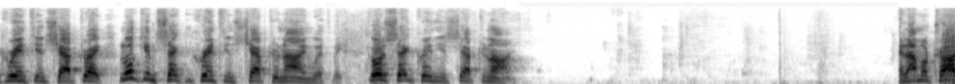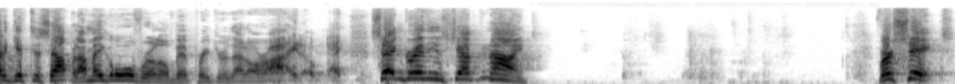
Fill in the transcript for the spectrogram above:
Corinthians chapter 8. Look in 2 Corinthians chapter 9 with me. Go to 2 Corinthians chapter 9. And I'm going to try to get this out, but I may go over a little bit, preacher. Is that all right? Okay. 2 Corinthians chapter 9. Verse 6.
